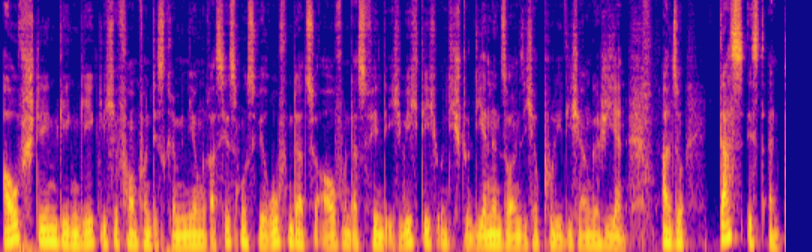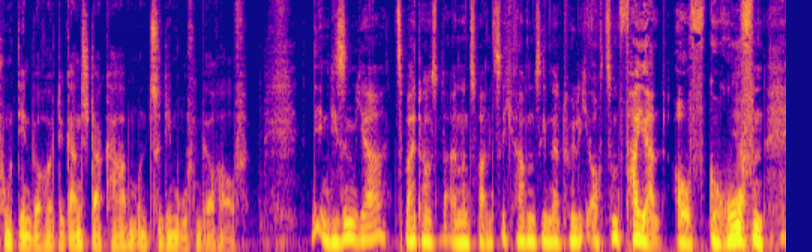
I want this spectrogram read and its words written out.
Aufstehen gegen jegliche Form von Diskriminierung, Rassismus, wir rufen dazu auf und das finde ich wichtig und die Studierenden sollen sich auch politisch engagieren. Also das ist ein Punkt, den wir heute ganz stark haben und zu dem rufen wir auch auf. In diesem Jahr 2021 haben Sie natürlich auch zum Feiern aufgerufen, ja.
